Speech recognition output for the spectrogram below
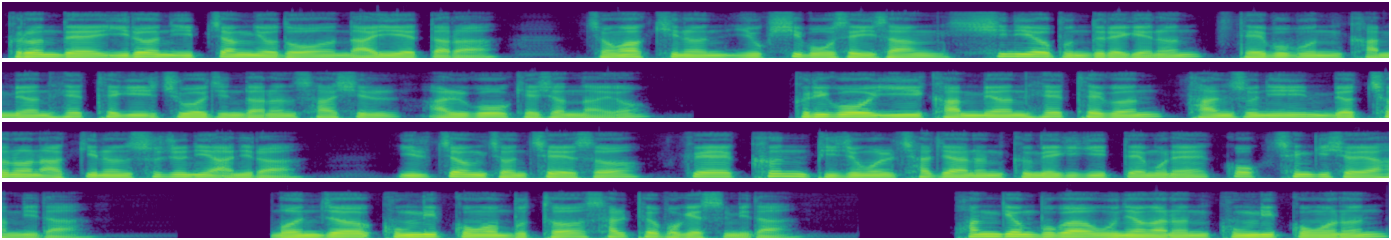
그런데 이런 입장료도 나이에 따라 정확히는 65세 이상 시니어 분들에게는 대부분 감면 혜택이 주어진다는 사실 알고 계셨나요? 그리고 이 감면 혜택은 단순히 몇천 원 아끼는 수준이 아니라 일정 전체에서 꽤 큰 비중을 차지하는 금액이기 때문에 꼭 챙기셔야 합니다. 먼저 국립공원부터 살펴보겠습니다. 환경부가 운영하는 국립공원은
